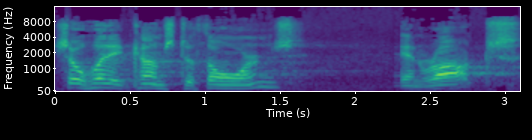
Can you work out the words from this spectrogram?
So, when it comes to thorns and rocks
